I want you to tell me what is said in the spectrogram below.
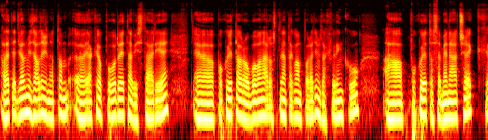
ale teď velmi záleží na tom, eh, jakého původu je ta vystárie. Eh, pokud je to roubovaná rostlina, tak vám poradím za chvilinku. A pokud je to semenáček, eh,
